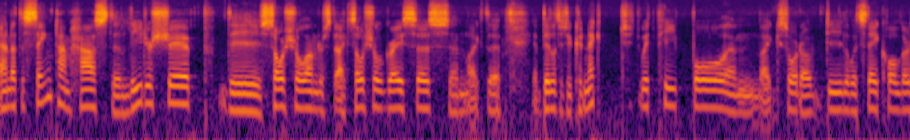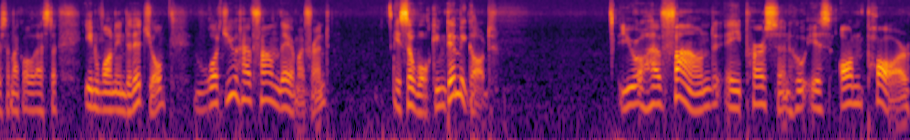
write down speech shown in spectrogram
and at the same time has the leadership the social under like social graces and like the ability to connect with people and like sort of deal with stakeholders and like all that stuff in one individual. What you have found there my friend is a walking demigod. You have found a person who is on par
